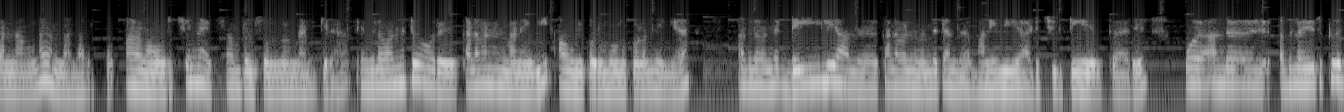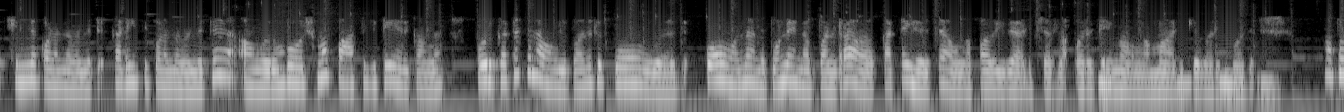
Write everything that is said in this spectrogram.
பண்ணாங்கன்னா நல்லா இருக்கும் நான் ஒரு சின்ன எக்ஸாம்பிள் சொல்லணும்னு நினைக்கிறேன். இதுல வந்துட்டு ஒரு கணவன் மனைவி அவங்களுக்கு ஒரு மூணு குழந்தைங்க. அதுல வந்து டெய்லி அந்த கணவன் வந்துட்டு அந்த மனைவியை அடிச்சுக்கிட்டே இருக்காரு. அந்த அதுல இருக்கிற சின்ன குழந்தை வந்துட்டு கடைசி குழந்தை வந்துட்டு அவங்க ரொம்ப வருஷமா பாத்துக்கிட்டே இருக்காங்க. ஒரு கட்டத்துல அவங்களுக்கு வந்துட்டு கோவம் வருது. கோவம் வந்து அந்த பொண்ணு என்ன பண்றா? கட்டை எடுத்து அவங்க அப்பாவையே அடிச்சிடுறா. ஒரு டைம் அவங்க அம்மா அடிக்க வரும்போது. அப்போ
